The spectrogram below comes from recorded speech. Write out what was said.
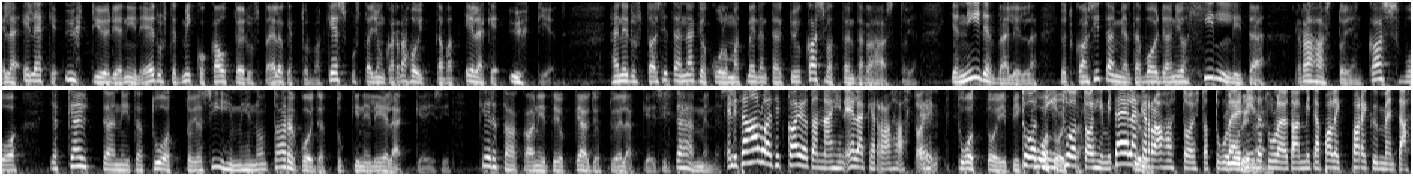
elä eläkeyhtiöiden ja niin edustajat. Mikko Kautto edustaa eläketurvakeskusta, jonka rahoittavat eläkeyhtiöt. Hän edustaa sitä näkökulmaa, että meidän täytyy kasvattaa niitä rahastoja. Ja niiden välillä, jotka on sitä mieltä, voidaan jo hillitä rahastojen kasvua ja käyttää niitä tuottoja siihen, mihin ne on tarkoitettukin, eli eläkkeisiin. Kertaakaan niitä ei ole käytetty eläkkeisiin tähän mennessä. Eli sä haluaisit kajota näihin eläkerahastoihin? Eh, tuottoi, Tuot, tuotoista. Niin, tuottoihin. Mitä eläkerahastoista Kyllä. tulee? Juuri Niitä näin. tulee jotain mitä pari, parikymmentä, äh,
